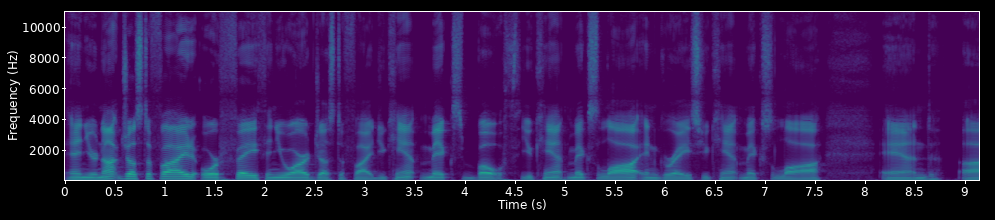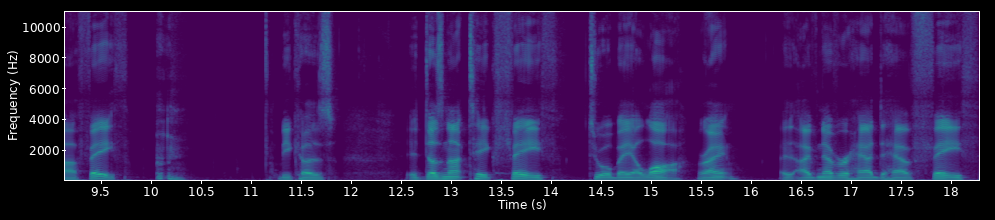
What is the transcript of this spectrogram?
and you're not justified or faith and you are justified. You can't mix both. You can't mix law and grace. You can't mix law and uh, faith because it does not take faith to obey a law, right? I've never had to have faith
